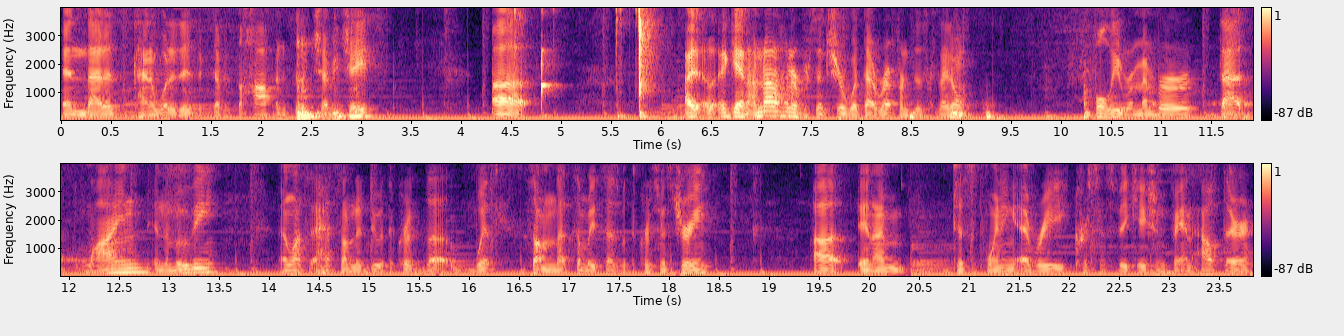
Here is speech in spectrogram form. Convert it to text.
and that is kind of what it is, except it's a hop instead of Chevy Chase. Uh, I again, I'm not 100% sure what that reference is because I don't fully remember that line in the movie, unless it has something to do with the, the with something that somebody says with the Christmas tree. Uh, and I'm disappointing every Christmas Vacation fan out there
